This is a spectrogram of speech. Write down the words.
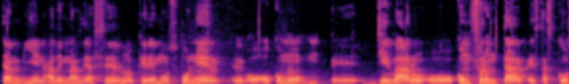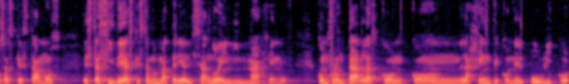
también, además de hacerlo, queremos poner eh, o, como eh, llevar o, confrontar estas cosas que estamos estas ideas que estamos materializando en imágenes, confrontarlas con, con la gente, con el público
